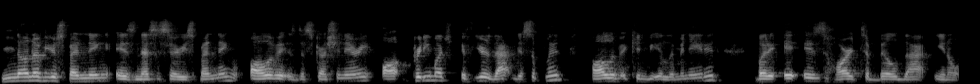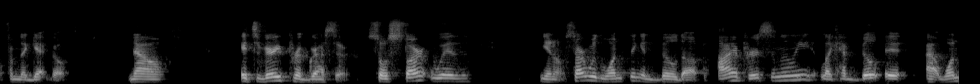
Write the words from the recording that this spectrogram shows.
None of your spending is necessary spending. All of it is discretionary. All, pretty much, if you're that disciplined, all of it can be eliminated. But it, it is hard to build that, you know, from the get go. Now, it's very progressive. So start with, you know, start with one thing and build up. I personally like have built it at one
